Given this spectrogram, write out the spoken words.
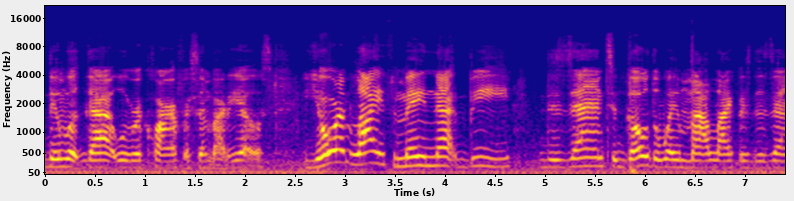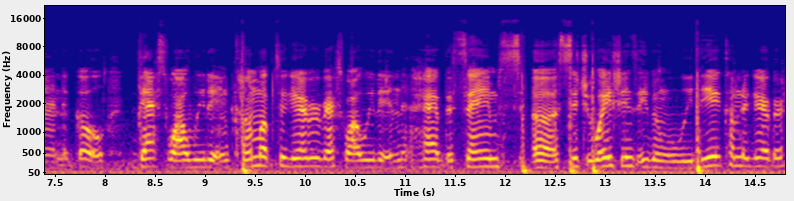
than what God will require for somebody else. Your life may not be designed to go the way my life is designed to go. That's why we didn't come up together. That's why we didn't have the same uh, situations, even when we did come together,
